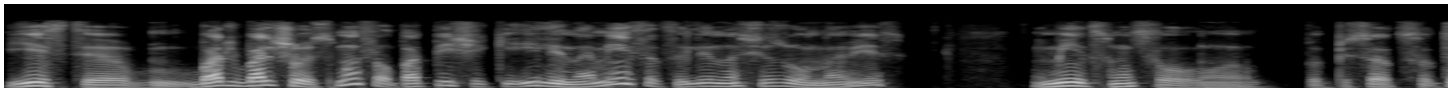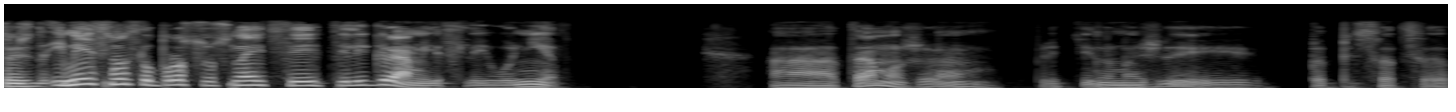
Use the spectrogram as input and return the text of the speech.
есть э, большой смысл подписчики или на месяц, или на сезон, на весь. Имеет смысл э, подписаться. То есть имеет смысл просто установить себе Телеграм, если его нет. А там уже прийти на матчды и подписаться,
